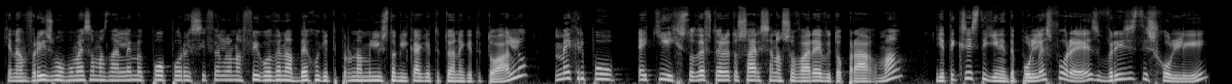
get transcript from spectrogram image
και να βρίζουμε από μέσα μας να λέμε πω, πω, εσύ θέλω να φύγω, δεν αντέχω γιατί πρέπει να μιλήσω το αγγλικά γιατί το ένα γιατί το άλλο. Μέχρι που εκεί, στο δεύτερο έτος, άρχισε να σοβαρεύει το πράγμα. Γιατί ξέρεις τι γίνεται, πολλές φορές βρίζεις στη σχολή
